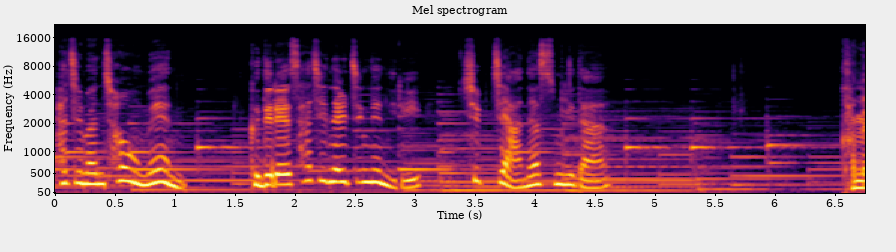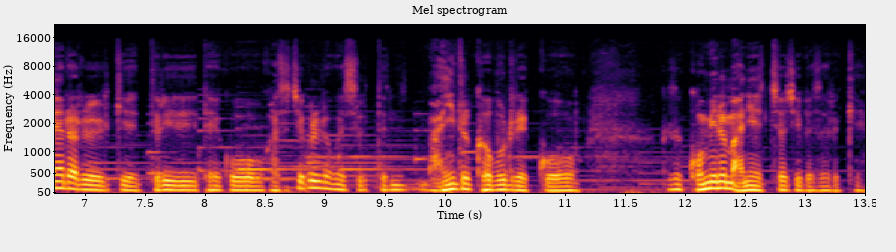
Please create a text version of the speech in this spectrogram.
하지만 처음엔 그들의 사진을 찍는 일이 쉽지 않았습니다. 카메라를 이렇게 들이대고 가서 찍으려고 했을 땐 많이들 거부를 했고 그래서 고민을 많이 했죠 집에서 이렇게.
